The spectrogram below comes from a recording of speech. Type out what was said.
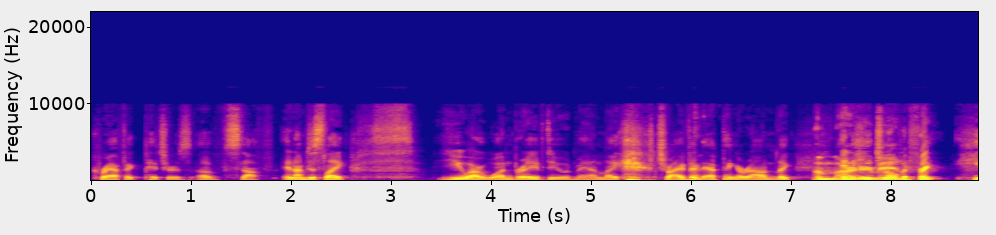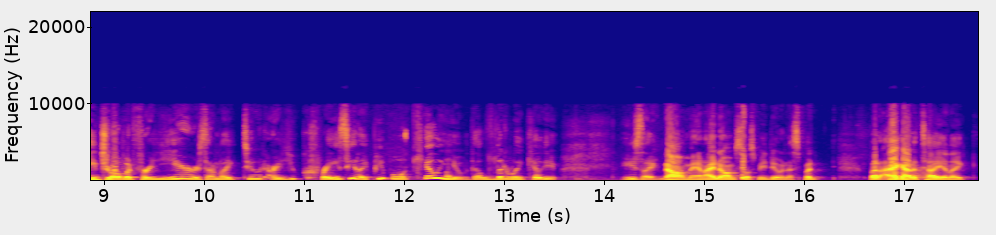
graphic pictures of stuff and i'm just like you are one brave dude man like driving that thing around like a martyr, and he drove man. it for he drove it for years i'm like dude are you crazy like people will kill you they'll literally kill you he's like no man i know i'm supposed to be doing this but but i gotta tell you like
